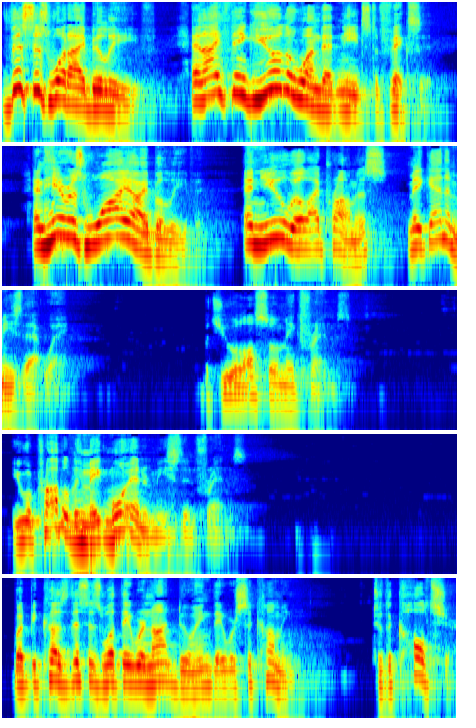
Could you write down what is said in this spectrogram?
This is what I believe. And I think you're the one that needs to fix it. And here is why I believe it. And you will, I promise, make enemies that way but you will also make friends. You will probably make more enemies than friends. But because this is what they were not doing, they were succumbing to the culture.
